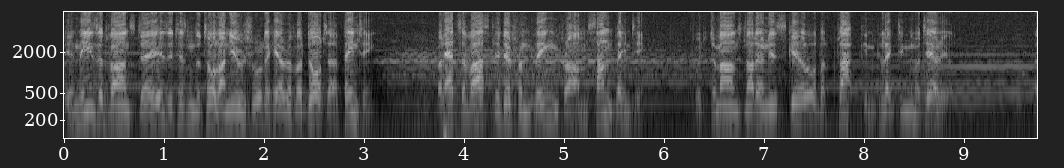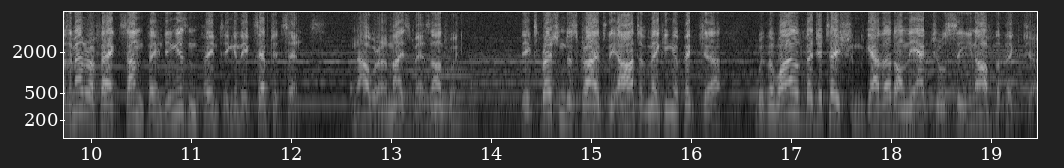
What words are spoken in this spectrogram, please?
In these advanced days, it isn't at all unusual to hear of a daughter painting. But that's a vastly different thing from sun painting, which demands not only skill, but pluck in collecting the material. As a matter of fact, sun painting isn't painting in the accepted sense. Now we're in a nice mess, aren't we? The expression describes the art of making a picture with the wild vegetation gathered on the actual scene of the picture.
